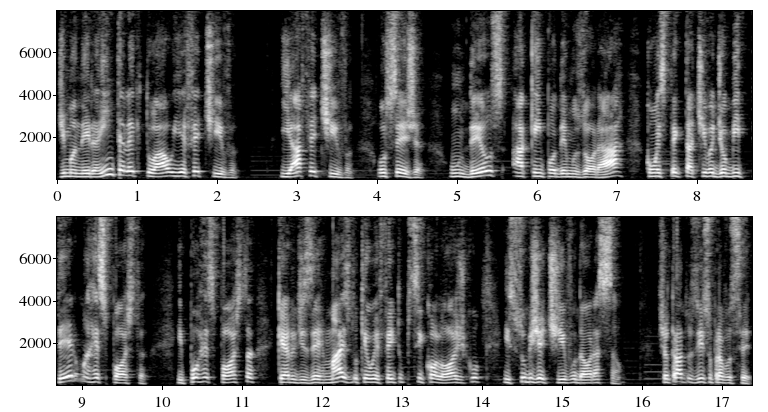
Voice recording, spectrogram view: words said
de maneira intelectual e efetiva e afetiva, ou seja, um Deus a quem podemos orar com a expectativa de obter uma resposta e por resposta, quero dizer mais do que o efeito psicológico e subjetivo da oração. Deixa eu traduzir isso para você.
